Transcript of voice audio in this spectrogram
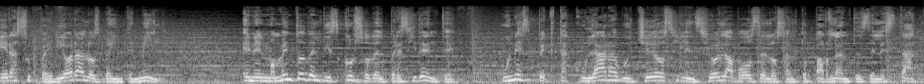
era superior a los 20.000. En el momento del discurso del presidente, un espectacular abucheo silenció la voz de los altoparlantes del estadio,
